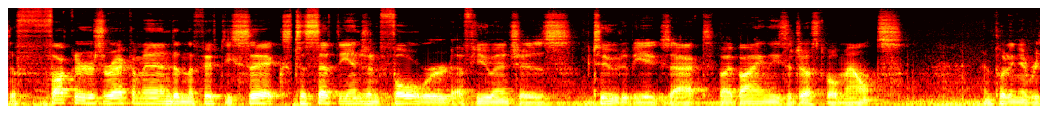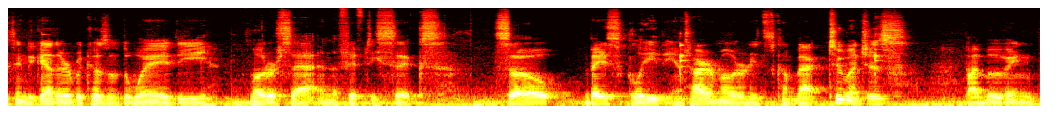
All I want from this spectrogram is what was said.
The fuckers recommend in the 56 to set the engine forward a few inches two to be exact, by buying these adjustable mounts and putting everything together because of the way the motor sat in the 56. So basically the entire motor needs to come back two inches by moving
